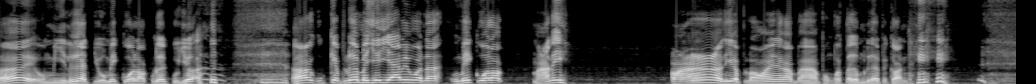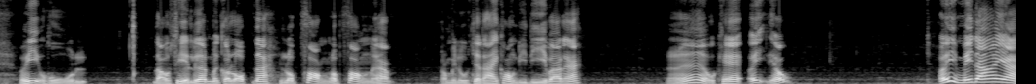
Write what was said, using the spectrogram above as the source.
เอ้ยโอ้มีเลือดอยู่ไม่กลัวหรอกเลือดกูเยอะอ่ากูเก็บเลือดมาเยอะแยะไปหมดนะไม่กลัวหรอกมาดิอ่าเรียบร้อยนะครับ อ่า ผมก็เติมเลือดไปก่อนเฮ้ยโอ้โหเราเสียเลือดมันก็ลบนะลบสองลบสองนะครับก็ไม่รู้จะได้ของดีๆบ้างนะเออโอเค เอ้ยเดี๋ยว เอ้ยไม่ได้อะ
